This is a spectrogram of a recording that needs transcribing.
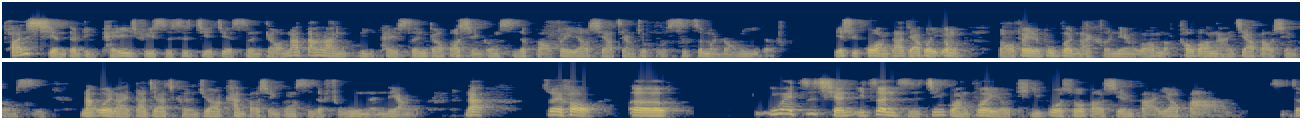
团险的理赔率其实是节节升高。那当然，理赔升高，保险公司的保费要下降就不是这么容易的。也许过往大家会用保费的部分来衡量，我要投保哪一家保险公司。那未来大家可能就要看保险公司的服务能量了。那最后，呃，因为之前一阵子金管会有提过说保险法要把这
